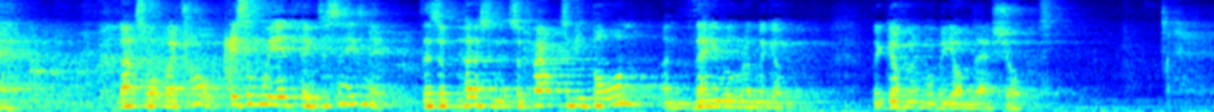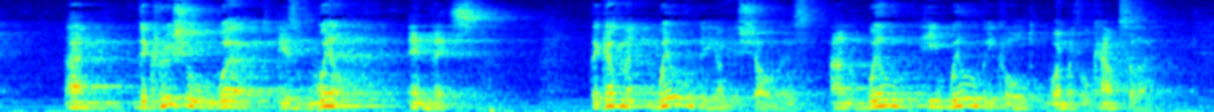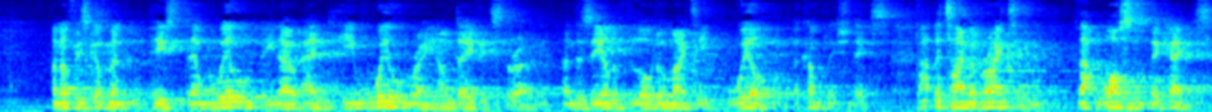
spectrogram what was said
that's what we're told. It's a weird thing to say, isn't it? There's a person that's about to be born, and they will run the government. The government will be on their shoulders. Um, the crucial word is will in this. The government will be on his shoulders, and will he will be called Wonderful Counselor. And of his government and peace there will be no end. He will reign on David's throne and the zeal of the Lord Almighty will accomplish this. At the time of writing, that wasn't the case.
